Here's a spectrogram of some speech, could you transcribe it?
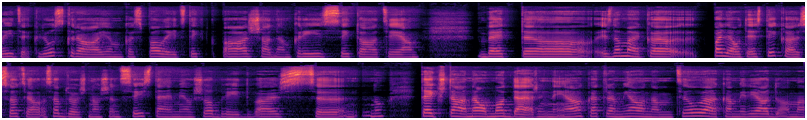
līdzekļu uzkrājumi, kas palīdz tikt pāri šādām krīzes situācijām. Bet uh, es domāju, ka paļauties tikai uz sociālās apdrošināšanas sistēmu jau šobrīd vairs, uh, nu, teikšu tā, nav moderni. Ja? Katram jaunam cilvēkam ir jādomā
